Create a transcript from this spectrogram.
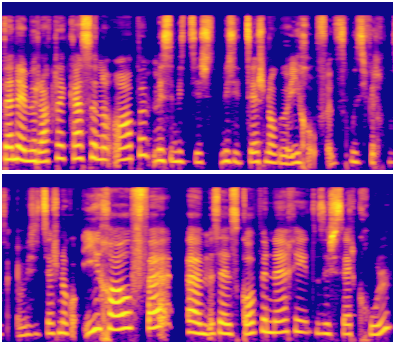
Dann haben wir Raclette gegessen am Abend. Wir sind, zuerst, wir sind zuerst noch einkaufen. Das muss ich vielleicht noch sagen. Wir sind zuerst noch einkaufen. Ähm, es hat ein Gop in der Nähe. Das ist sehr cool.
